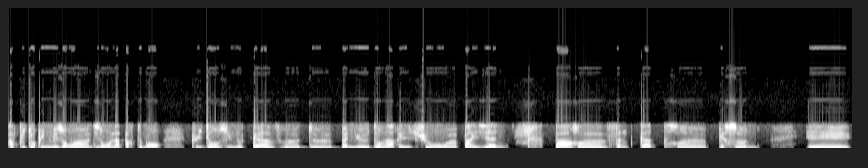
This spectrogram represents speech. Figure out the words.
ah, plutôt qu'une maison, hein, disons un appartement, puis dans une cave de Bagneux, dans la région euh, parisienne, par euh, 24 euh, personnes, et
